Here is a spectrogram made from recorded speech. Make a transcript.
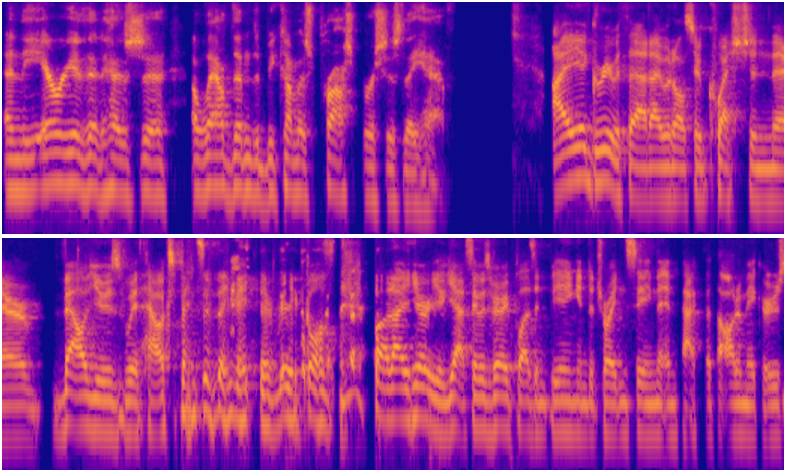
and the area that has uh, allowed them to become as prosperous as they have I agree with that. I would also question their values with how expensive they make their vehicles. but I hear you. Yes, it was very pleasant being in Detroit and seeing the impact that the automakers,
